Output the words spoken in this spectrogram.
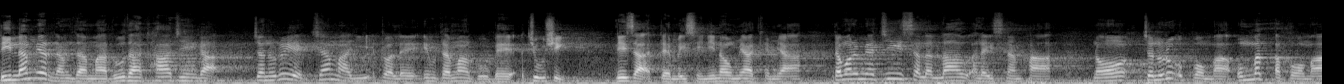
ဒီလမ်းမြတ်ရမ်ဇန်မှာရူသာထားခြင်းက ကျွန်တော်တို့ရဲ့ကျမ်းမာရေးအတွက်လည်းအင်တမကိုပဲအကျိုးရှိလေးစားအတဲမိတ်ဆွေညီနောင်များခင်များတမန်တော်မြတ်ကြီးဆလလာဟူအလိုင်စလမ်ဟာနော်ကျွန်တော်တို့အပေါ်မှာအွမ်မတ်အပေါ်မှာ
